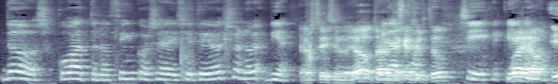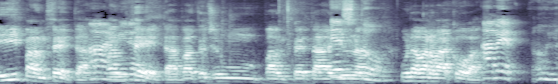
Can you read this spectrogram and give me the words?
2, 4, 5, 6, 7, 8, 9, 10. Ya lo estoy diciendo yo, otra vez que decir tú. Sí, que que Bueno, no. y panceta, mira. panceta, para hacerse un panceta y una, una barbacoa. A ver, oye,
